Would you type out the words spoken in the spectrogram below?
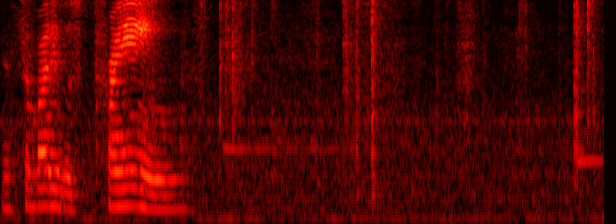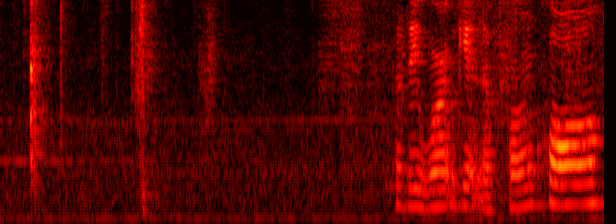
And somebody was praying because they weren't getting a phone call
